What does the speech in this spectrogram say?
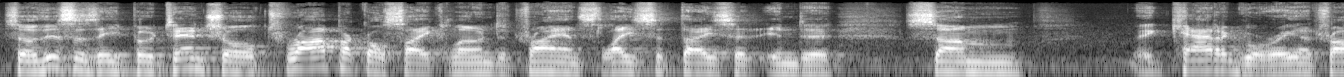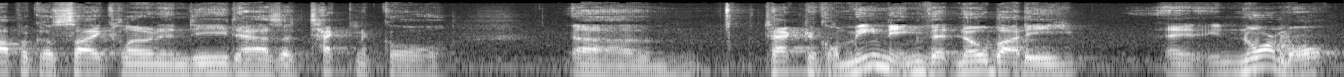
So this is a potential tropical cyclone to try and slice it, dice it into some category. A tropical cyclone indeed has a technical um, technical meaning that nobody uh, normal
